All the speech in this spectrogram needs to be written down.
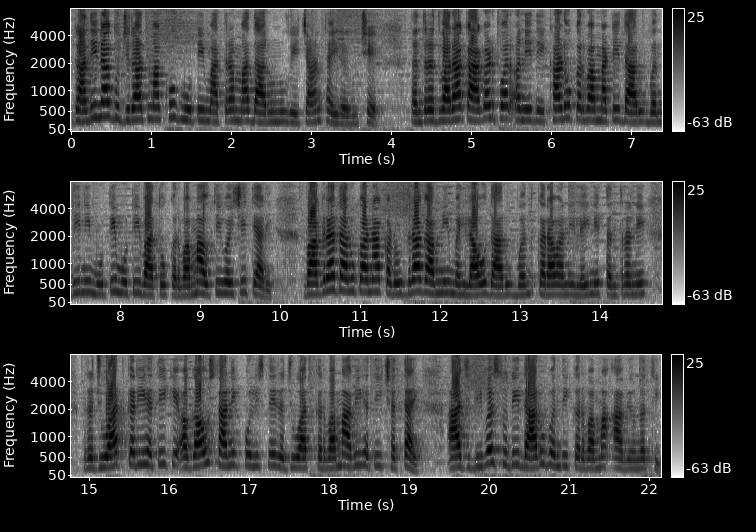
ગાંધીના ગુજરાતમાં ખૂબ મોટી માત્રામાં દારૂનું વેચાણ થઈ રહ્યું છે. તંત્ર દ્વારા કાગળ પર અને દેખાડો કરવા માટે દારૂબંધીની મોટી મોટી વાતો કરવામાં આવતી હોય છે ત્યારે વાગરા તાલુકાના કડોદરા ગામની મહિલાઓ દારૂ બંધ કરાવવાને લઈને તંત્રને રજૂઆત કરી હતી કે અગાઉ સ્થાનિક પોલીસને રજૂઆત કરવામાં આવી હતી છતાંય આજ દિવસ સુધી દારૂબંધી કરવામાં આવ્યો નથી.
